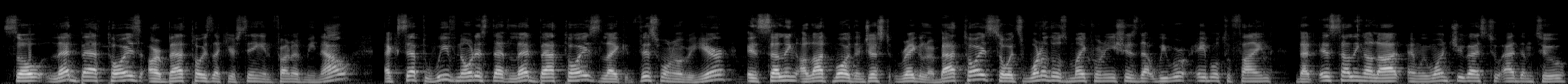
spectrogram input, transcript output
So LED bath toys are bath toys like you're seeing in front of me now. Except we've noticed that LED bath toys, like this one over here, is selling a lot more than just regular bath toys. So it's one of those micro niches that we were able to find that is selling a lot and we want you guys to add them to,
